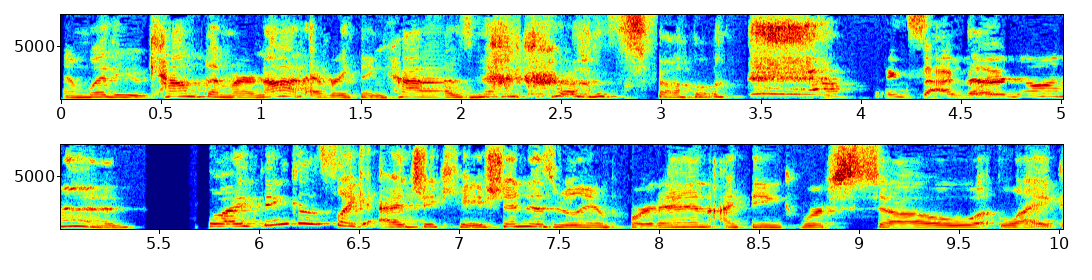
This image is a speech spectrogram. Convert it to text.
and whether you count them or not, everything has macros. So yeah, exactly. They're going in. So I think it's like education is really important. I think we're so like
